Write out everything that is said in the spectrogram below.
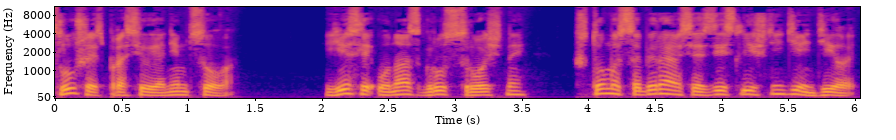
«Слушай», — спросил я Немцова, — «если у нас груз срочный, что мы собираемся здесь лишний день делать?»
